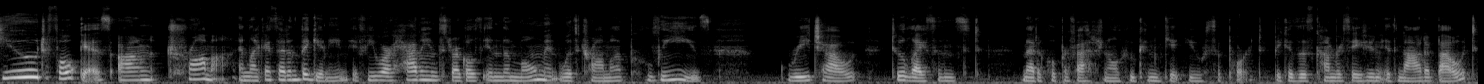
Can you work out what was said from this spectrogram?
huge focus on trauma. And like I said in the beginning, if you are having struggles in the moment with trauma, please reach out to a licensed medical professional who can get you support because this conversation is not about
